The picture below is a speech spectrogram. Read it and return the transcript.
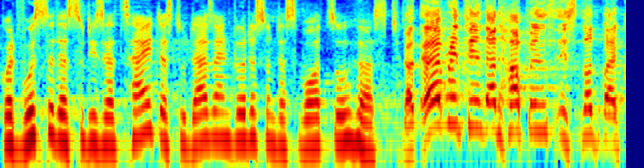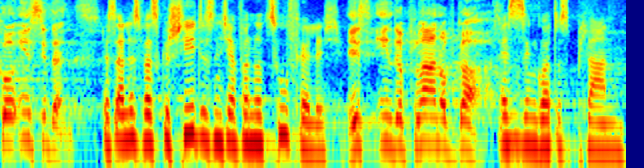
Gott wusste, dass zu dieser Zeit, dass du da sein würdest und das Wort so hörst. That everything that happens is not by coincidence, Dass alles, was geschieht, ist nicht einfach nur zufällig. it's in the plan of God. Es ist in Gottes Plan.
